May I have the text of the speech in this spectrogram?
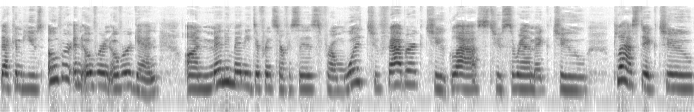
that can be used over and over and over again on many, many different surfaces from wood to fabric to glass to ceramic to plastic to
